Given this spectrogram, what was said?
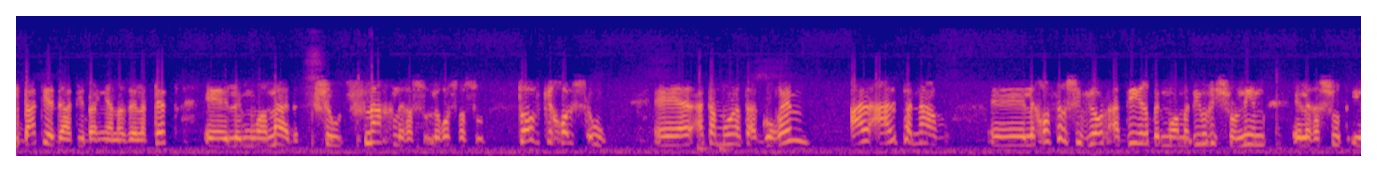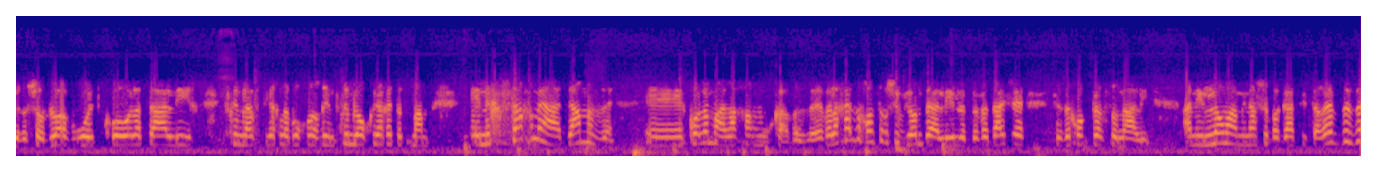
הבעתי את דעתי בעניין הזה, לתת אה, למועמד שהוצנח לראש רשות, טוב ככל שהוא, אה, אתה, אתה גורם על, על פניו לחוסר שוויון אדיר בין מועמדים ראשונים אה, לראשות עיר, שעוד לא עברו את כל התהליך, צריכים להבטיח לבוחרים, צריכים להוכיח את עצמם. אה, נחסך מהאדם הזה אה, כל המהלך המורכב הזה, ולכן זה חוסר שוויון בעליל, ובוודאי ש, שזה חוק פרסונלי. אני לא מאמינה שבג"ץ יתערב בזה,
